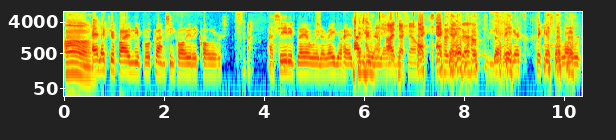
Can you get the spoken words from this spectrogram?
Oh. Electrified nipple clamps in holiday colors. A CD player with a Radiohead. High techno. CD High album. techno. The biggest, thickest load.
